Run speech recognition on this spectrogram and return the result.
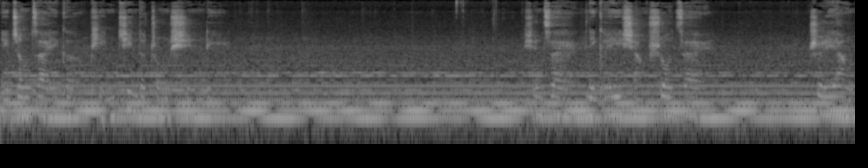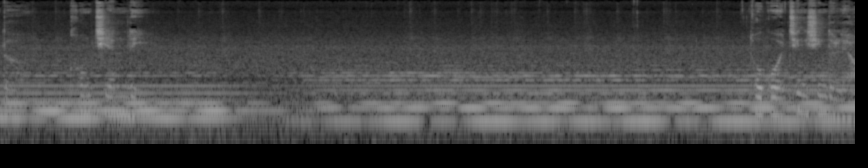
你正在一个平静的中心里。享受在这样的空间里，透过静心的疗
